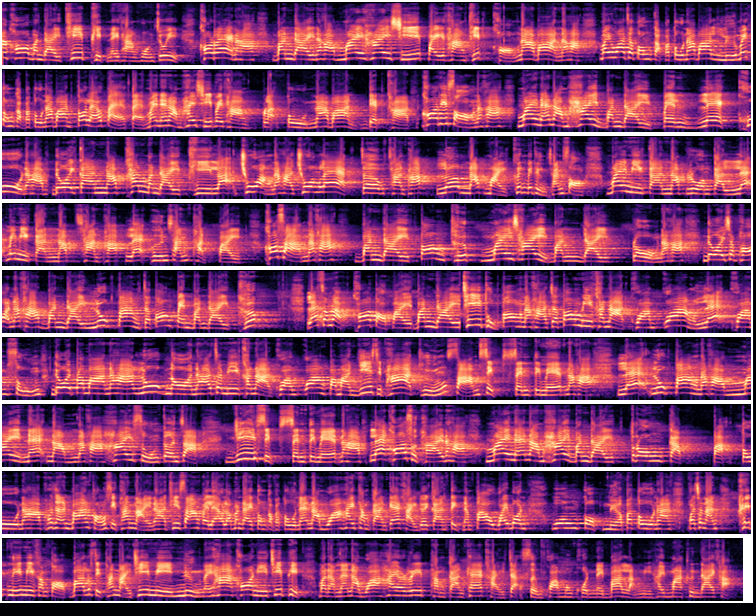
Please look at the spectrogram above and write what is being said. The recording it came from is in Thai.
5 ข้อบันไดที่ผิดในทางห่วงจุย้ย ข้อแรกนะคะ บันไดนะคะไม่ให้ชี้ไปทางทิศของหน้าบ้านนะคะ ไม่ว่าจะตรงกับประตูหน้าบ้าน หรือไม่ตรงกับประตูหน้าบ้านก็แล้วแต่แต่ไม่แนะนำให้ชี้ไปทางประตูหน้าบ้านเด็ดขาด ข้อที่สองนะคะไม่แนะนำให้บันไดเป็นเลขคู่นะคะ โดยการนับขั้นบันไดทีละช่วงนะคะ ช่วงแรกเจอชานพักเริ่มนับใหม่ขึ้นไปถึงชั้น 2 ไม่มีการนับรวมกันและและไม่มีการนับชานพักและพื้นชั้นถัดไป ข้อ 3 นะคะ บันไดต้องทึบไม่ใช่บันไดโปร่งนะคะ โดยเฉพาะนะคะบันไดลูกตั้งจะต้องเป็นบันไดทึบ และสำหรับข้อต่อไปบันไดที่ถูกต้องนะคะ จะต้องมีขนาดความกว้างและความสูง โดยประมาณนะคะ ลูกนอนนะคะ จะมีขนาดความกว้างประมาณ 25 ถึง 30 เซนติเมตรนะคะ และลูกตั้งนะคะไม่แนะนำนะคะ ให้สูงเกินจาก 20 เซนติเมตรนะคะ และข้อสุดท้ายนะคะ ไม่แนะนำให้บันไดตรงกับ ประตูนะคะเพราะฉะนั้นบ้านของลูกศิษย์ท่านไหนนะคะที่สร้างไปแล้วแล้วบันไดตรงกับประตูแนะนำว่าให้ทำการแก้ไขโดยการติดน้ำเต้า ไว้บนวงกบเหนือประตูนะคะเพราะฉะนั้นคลิปนี้มีคำตอบบ้านลูกศิษย์ท่านไหนที่มี 1 ใน 5 ข้อนี้ที่ผิด มาดามแนะนำว่าให้รีบทำการแก้ไขจะเสริมความมงคลในบ้านหลังนี้ให้มากขึ้นได้ค่ะ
